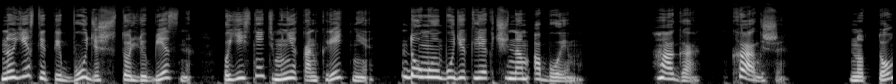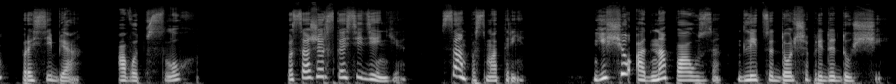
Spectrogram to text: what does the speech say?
Но если ты будешь столь любезна пояснить мне конкретнее, думаю, будет легче нам обоим. Ага, как же. Но то про себя, а вот вслух. Пассажирское сиденье. Сам посмотри. Еще одна пауза, длится дольше предыдущей.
